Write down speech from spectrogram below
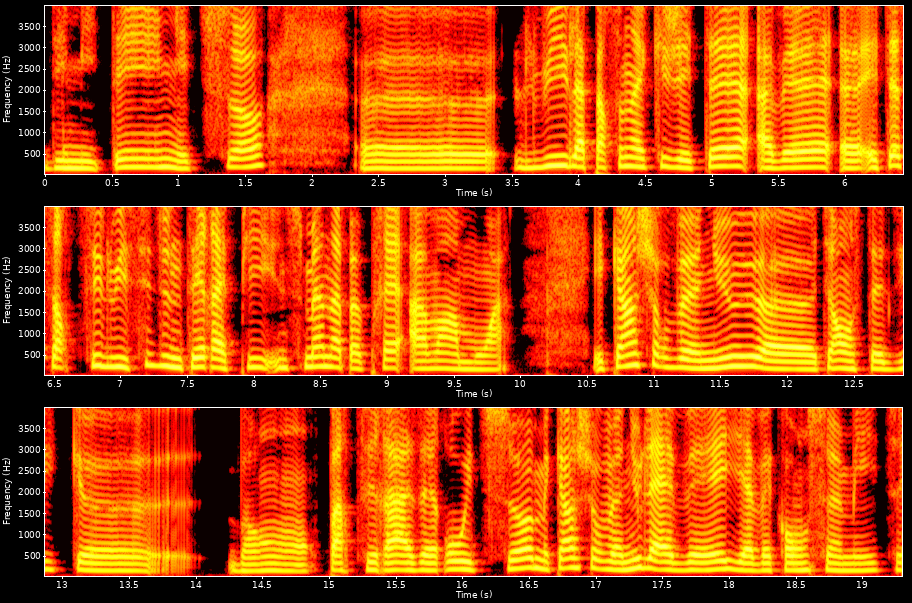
des meetings et tout ça. Euh, lui, la personne avec qui j'étais, avait euh, était sorti lui aussi d'une thérapie une semaine à peu près avant moi. Et quand je suis revenue, euh, on s'était dit que bon, on repartirait à zéro et tout ça, mais quand je suis revenue la veille, il avait consommé, tu.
